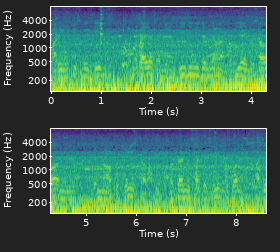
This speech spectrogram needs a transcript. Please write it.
મારી ઓફિસની ટીમ પંચાયત અને બી ડિવિઝનના પીઆઈ વસાવા અને તેમના પોલીસ સ્ટાફ બધાની સાથે સંયુક્તપણે આજે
